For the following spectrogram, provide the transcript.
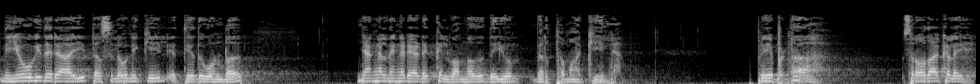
നിയോഗിതരായി തെസലോനിക്കയിൽ എത്തിയതുകൊണ്ട് ഞങ്ങൾ നിങ്ങളുടെ അടുക്കൽ വന്നത് ദൈവം വ്യർത്ഥമാക്കിയില്ല. പ്രിയപ്പെട്ട ശ്രോതാക്കളെ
